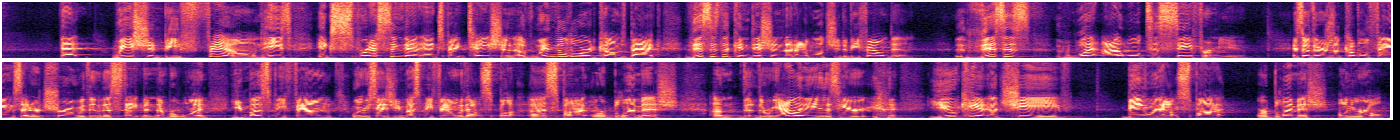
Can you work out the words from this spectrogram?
that we should be found. He's expressing that expectation of when the Lord comes back, this is the condition that I want you to be found in. This is what I want to see from you. And so there's a couple of things that are true within this statement. Number one, you must be found, where he says you must be found without spot, uh, spot or blemish. Um, the, the reality is here, you can't achieve being without spot or blemish on your own.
